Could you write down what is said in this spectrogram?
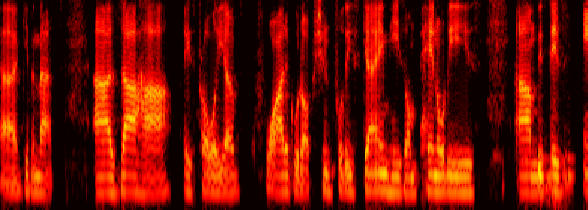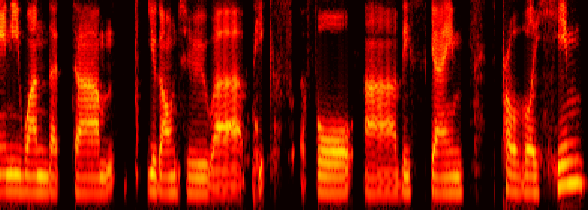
uh, given that uh, Zaha is probably a quite a good option for this game. He's on penalties. Um, if there's anyone that um, you're going to pick f- for this game, it's probably him.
